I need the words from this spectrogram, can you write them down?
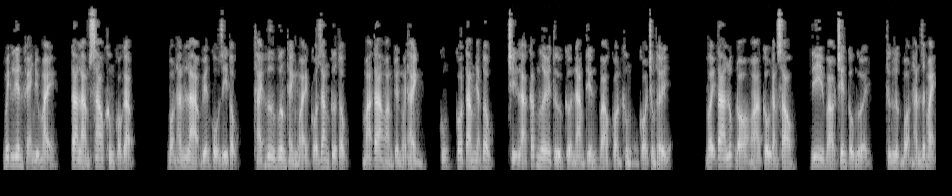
Bích liên khẽ nhữ mày, ta làm sao không có gặp? Bọn hắn là viễn cổ di tộc, thái hư vương thành ngoài có răng cơ tộc, mà ta hoàng tuyển ngoại thành, cũng có tam nhãn tộc, chỉ là các ngươi từ cửa nam tiến vào còn không có trông thấy. Vậy ta lúc đó hóa cầu đằng sau, đi vào trên cầu người, thực lực bọn hắn rất mạnh,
